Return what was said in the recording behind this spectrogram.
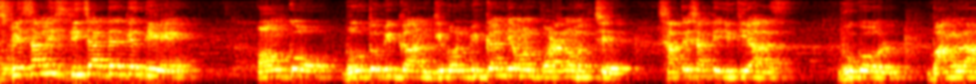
স্পেশালিস্ট টিচারদেরকে দিয়ে অঙ্ক, ভৌত বিজ্ঞান, জীবন বিজ্ঞান যেমন পড়ানো হচ্ছে, সাথে সাথে ইতিহাস, ভূগোল, বাংলা,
